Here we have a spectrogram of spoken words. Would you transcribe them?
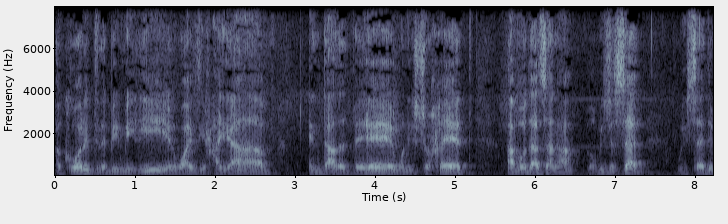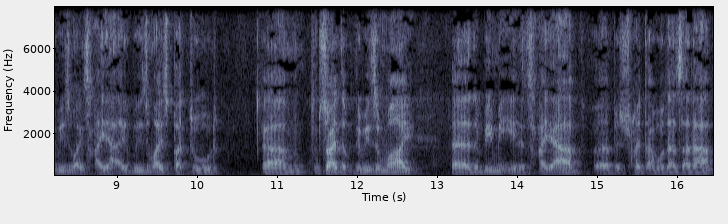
According to the Meir, why is he Hayav in Dalet Vehe when he's Shochet Avodah Zarah? Well, we just said. We said the reason why he's Hayav, the reason why he's Patur. Um, I'm sorry, the, the reason why uh, the Meir is Hayav uh, B'Shochet Avodah.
